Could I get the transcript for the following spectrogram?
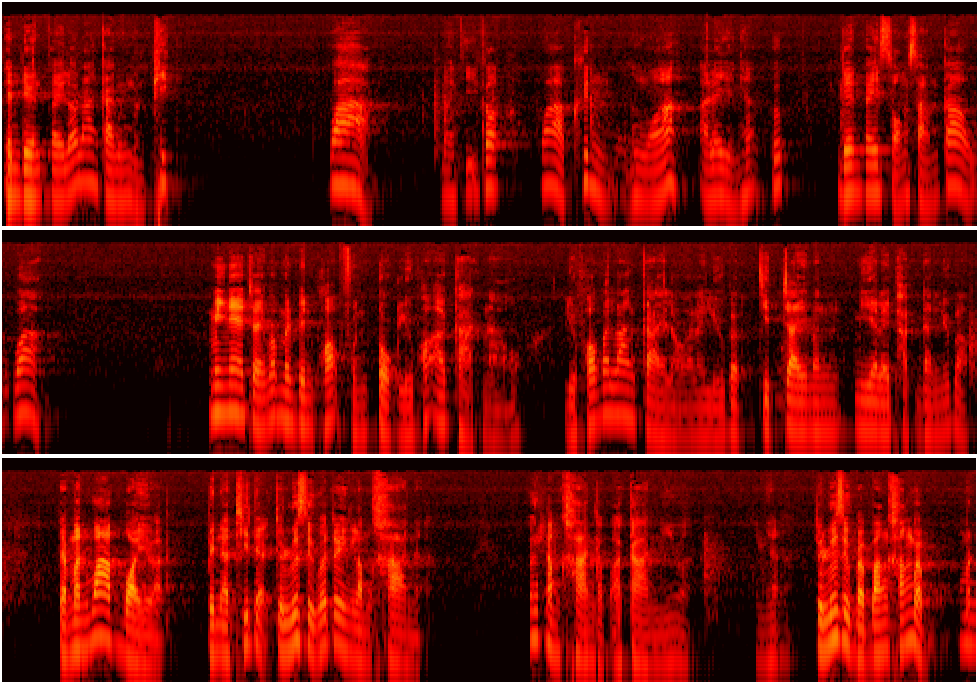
เดินเดินไปแล้วร่างกายมันเหมือนพลิกว่าบบางทีก็วาบขึ้นหัวอะไรอย่างเงี้ยปุ๊บ เดินไปสองสามเก้าว่า ไม่แน่ใจว่ามันเป็นเพราะฝนตก หรือเพราะอากาศหนาว หรือเพราะว่าร่างกายเราอะไร หรือแบบจิตใจมันมีอะไรผลักดันหรือเปล่า แต่มันว่าบ่อยแบบเป็นอาทิตย์อะจนรู้สึกว่าตัวเองลำคาญอะเออลำคาญกับอาการนี้ว่ะอย่างเงี้ยจนรู้สึกแบบบางครั้งแบบมัน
